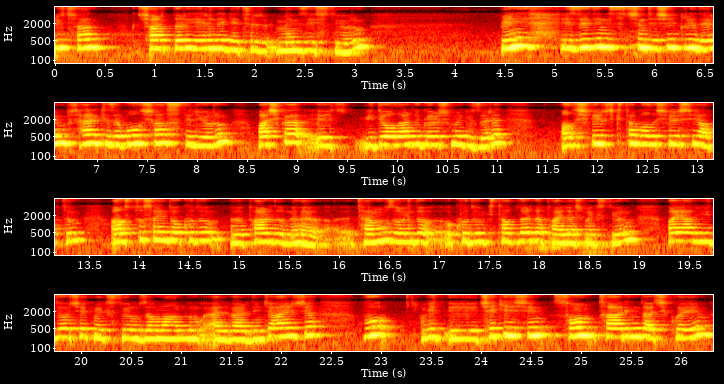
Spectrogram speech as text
lütfen şartları yerine getirmenizi istiyorum. Beni izlediğiniz için teşekkür ederim. Herkese bol şans diliyorum. Başka e, videolarda görüşmek üzere. Alışveriş, kitap alışverişi yaptım. Ağustos ayında okuduğum, e, pardon, e, Temmuz ayında okuduğum kitapları da paylaşmak istiyorum. Bayağı bir video çekmek istiyorum zamanım el verdiğince. Ayrıca bu e, çekilişin son tarihini de açıklayayım.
